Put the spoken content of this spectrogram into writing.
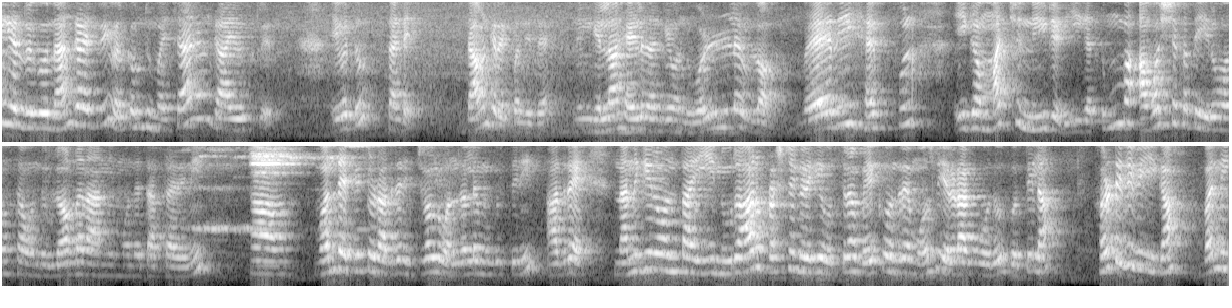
ಮಾರ್ನಿಂಗ್ ಎಲ್ರಿಗೂ ನಾನು Gayatri welcome to my channel Gayu's clicks ಇವತ್ತು ಸಂಡೇ ದಾವಣಗೆರೆಗೆ ಬಂದಿದ್ದೆ. ನಿಮಗೆಲ್ಲ ಹೇಳಿದಂಗೆ ಒಂದು ಒಳ್ಳೆ ವ್ಲಾಗ್ ವೆರಿ ಹೆಲ್ಪ್ಫುಲ್ ಈಗ ಮಚ್ ನೀಡೆಡ್ ಈಗ ತುಂಬ ಅವಶ್ಯಕತೆ ಇರುವಂಥ ಒಂದು ವ್ಲಾಗ್ನ ನಾನು ನಿಮ್ಮ ಮುಂದೆ ತರ್ತಾ ಇದ್ದೀನಿ. ಒಂದು ಎಪಿಸೋಡ್ ಆದರೆ ನಿಜವಾಗ್ಲೂ ಒಂದರಲ್ಲೇ ಮುಗಿಸ್ತೀನಿ. ಆದರೆ ನನಗಿರುವಂಥ ಈ ನೂರಾರು ಪ್ರಶ್ನೆಗಳಿಗೆ ಉತ್ತರ ಬೇಕು ಅಂದರೆ ಮೋಸ್ಟ್ಲಿ ಎರಡಾಗ್ಬೋದು. ಗೊತ್ತಿಲ್ಲ. ಹೊರಟಿದ್ದೀವಿ ಈಗ. ಬನ್ನಿ,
